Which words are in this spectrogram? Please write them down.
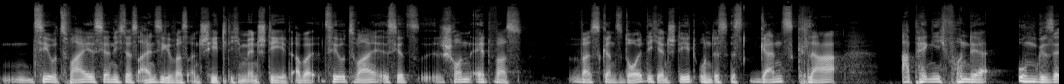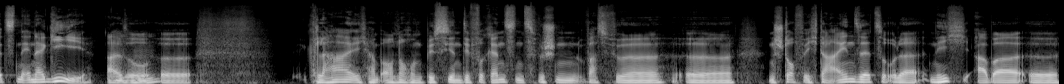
CO2 ist ja nicht das Einzige, was an Schädlichem entsteht, aber CO2 ist jetzt schon etwas, was ganz deutlich entsteht und es ist ganz klar abhängig von der umgesetzten Energie. Also mhm. äh, klar, ich habe auch noch ein bisschen Differenzen zwischen was für äh, einen Stoff ich da einsetze oder nicht, aber äh,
